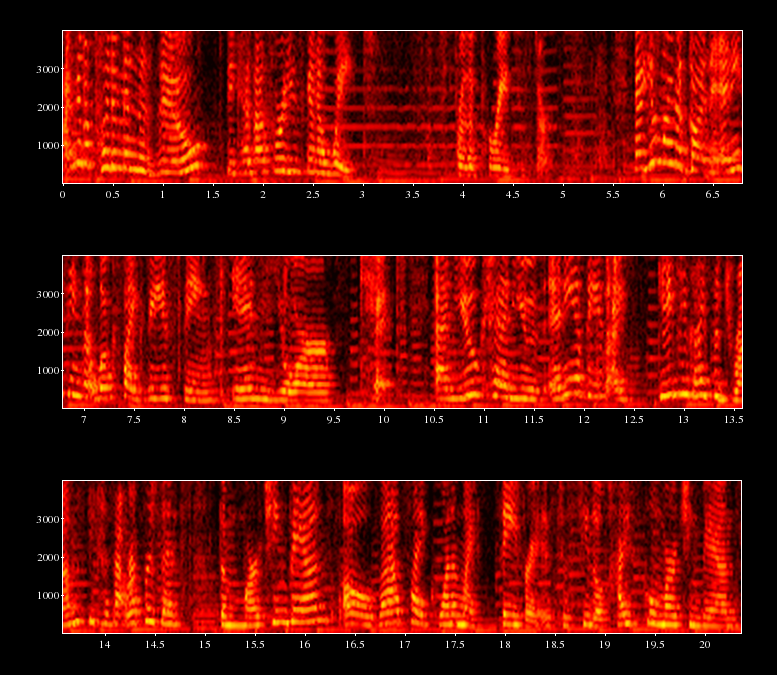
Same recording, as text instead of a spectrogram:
I'm gonna put him in the zoo because that's where he's gonna wait for the parade to start. Now you might have gotten anything that looks like these things in your kit and you can use any of these. I gave you guys the drums because that represents the marching bands. Oh, that's like one of my favorite is to see those high school marching bands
